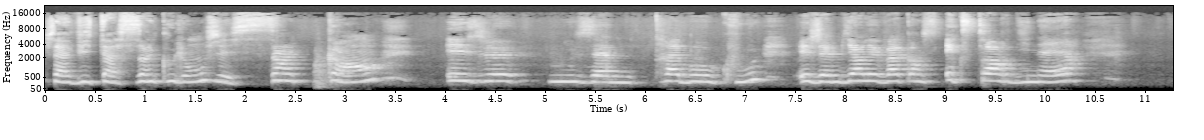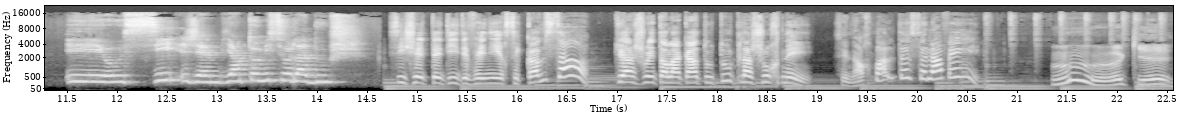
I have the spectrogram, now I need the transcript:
j'habite à Saint-Coulon, j'ai 5 ans et je vous aime très beaucoup et j'aime bien les vacances extraordinaires et aussi j'aime bien Tommy sur la douche. Si je t'ai dit de venir, c'est comme ça. Tu as joué dans la gâteau toute la journée. C'est normal de se laver. Ouh, ok.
